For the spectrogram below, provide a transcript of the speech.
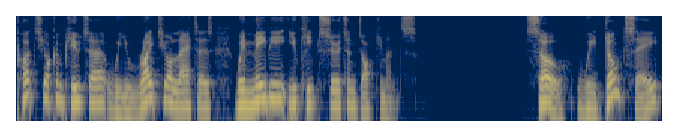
put your computer, where you write your letters, where maybe you keep certain documents. So, we don't say,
